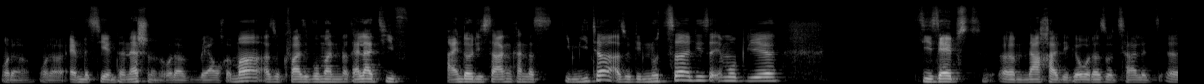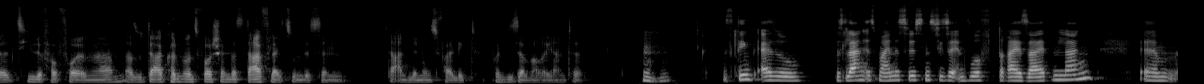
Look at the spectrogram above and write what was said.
oder, oder Amnesty International oder wer auch immer. Also quasi, wo man relativ eindeutig sagen kann, dass die Mieter, also die Nutzer dieser Immobilie, sie selbst ähm, nachhaltige oder soziale äh, Ziele verfolgen. Ja? Also da könnten wir uns vorstellen, dass da vielleicht so ein bisschen der Anwendungsfall liegt von dieser Variante. Mhm. Es klingt also, bislang ist meines Wissens dieser Entwurf drei Seiten lang. Ähm,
